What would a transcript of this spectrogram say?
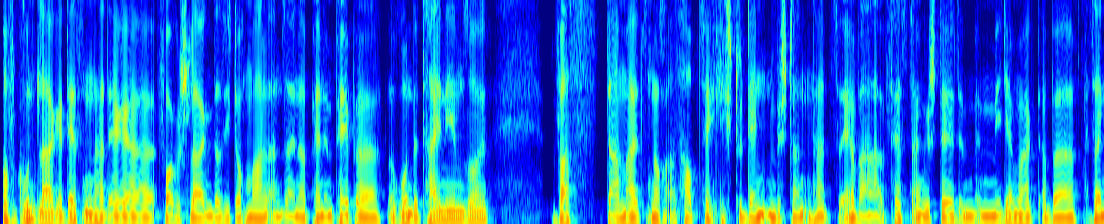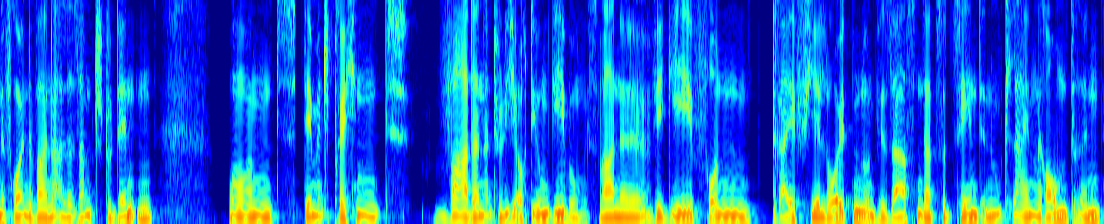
auf Grundlage dessen hat er vorgeschlagen, dass ich doch mal an seiner Pen and Paper Runde teilnehmen soll, was damals noch aus hauptsächlich Studenten bestanden hat. So, er war festangestellt im, im Mediamarkt, aber seine Freunde waren allesamt Studenten und dementsprechend war da natürlich auch die Umgebung. Es war eine WG von drei, vier Leuten und wir saßen da zu zehnt in einem kleinen Raum drin,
